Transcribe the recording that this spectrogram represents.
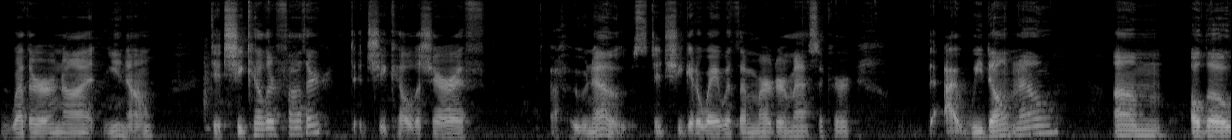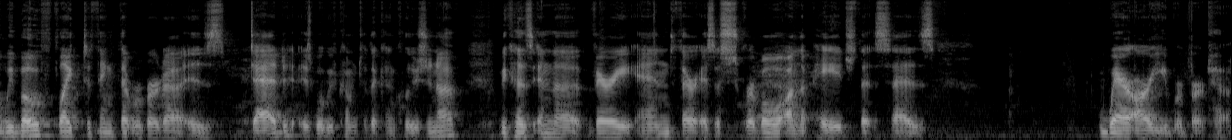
whether or not you know did she kill her father? Did she kill the sheriff? who knows? Did she get away with a murder massacre? I, we don't know. Um, although we both like to think that Roberta is dead, is what we've come to the conclusion of, because in the very end there is a scribble on the page that says where are you, Roberta?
